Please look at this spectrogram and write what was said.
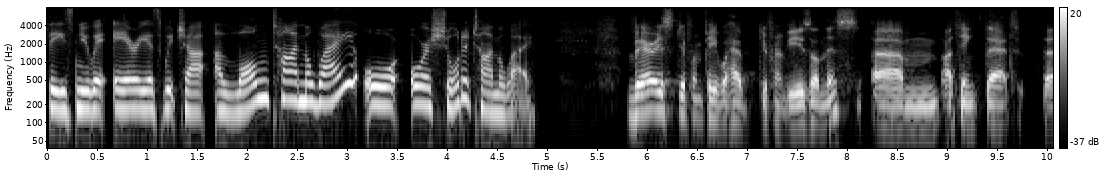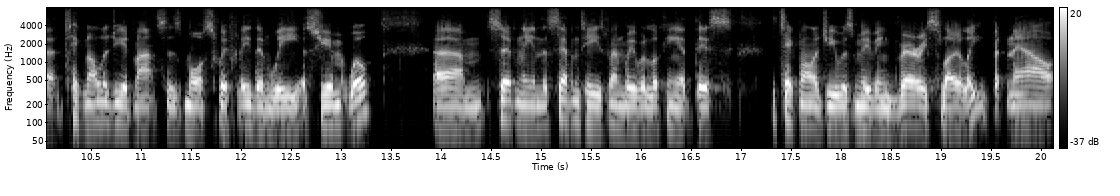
these newer areas, which are a long time away, or or a shorter time away? Various different people have different views on this. Um, I think that uh, technology advances more swiftly than we assume it will. Um, certainly in the 70s, when we were looking at this, the technology was moving very slowly. But now,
